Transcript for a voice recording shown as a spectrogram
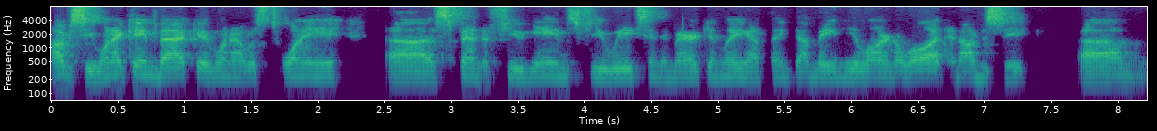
obviously, when I came back uh, when I was 20, uh, spent a few games, few weeks in the American League. I think that made me learn a lot, and obviously um,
